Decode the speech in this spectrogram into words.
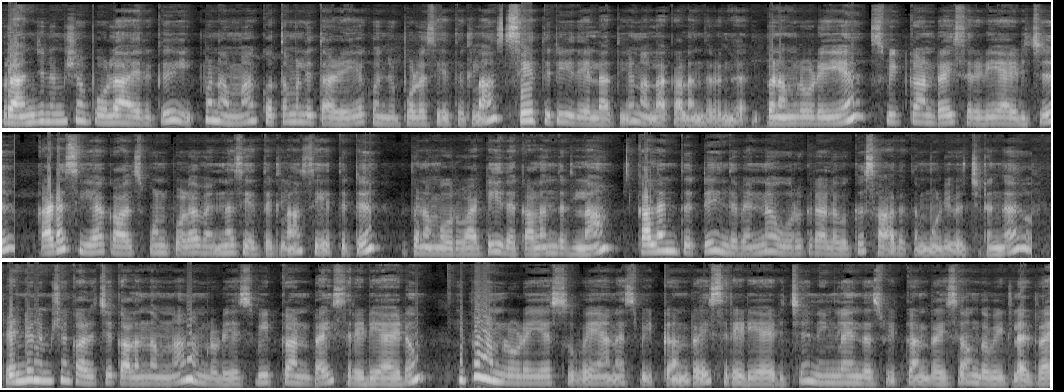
ஒரு அஞ்சு நிமிஷம் போல் ஆயிருக்கு. இப்போ நம்ம கொத்தமல்லி தழையை கொஞ்சம் போல் சேர்த்துக்கலாம். சேர்த்துட்டு இது எல்லாத்தையும் நல்லா கலந்துருங்க. இப்போ நம்மளுடைய ஸ்வீட் கார்ன் ரைஸ் ரெடி ஆயிடுச்சு. கடைசியாக கால் ஸ்பூன் போல் வெண்ணெய் சேர்த்துக்கலாம். சேர்த்துட்டு இப்போ நம்ம ஒரு வாட்டி இதை கலந்துடலாம். கலந்துட்டு இந்த வெண்ணெய் உருகிற அளவுக்கு சாதத்தை மூடி வச்சுடுங்க. ரெண்டு நிமிஷம் கழித்து கலந்தோம்னா நம்மளுடைய ஸ்வீட் கார்ன் ரைஸ் ரெடி ஆகிடும் இப்போ நம்மளுடைய சுவையான ஸ்வீட் கார்ன் ரைஸ் ரெடி ஆகிடுச்சு நீங்களும் இந்த ஸ்வீட் கார்ன் ரைஸை உங்கள் வீட்டில் ட்ரை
